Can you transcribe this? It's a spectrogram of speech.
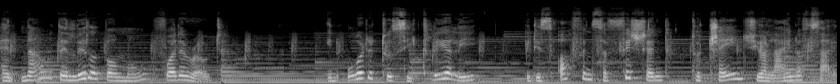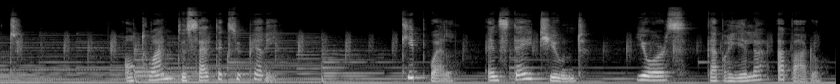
And now the little bon mot for the road. In order to see clearly, it is often sufficient to change your line of sight. Antoine de Saint-Exupéry. Keep well and stay tuned. Yours, Gabriela Abado.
